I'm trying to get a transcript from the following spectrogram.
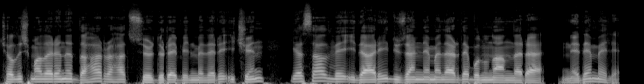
çalışmalarını daha rahat sürdürebilmeleri için yasal ve idari düzenlemelerde bulunanlara ne demeli?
